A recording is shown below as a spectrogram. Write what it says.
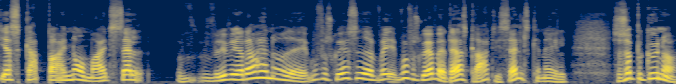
jeg skabte bare enormt meget salg. Det vil jeg da have noget af. Hvorfor skulle jeg, sidde, hvorfor skulle jeg være deres gratis salgskanal? Så så begynder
